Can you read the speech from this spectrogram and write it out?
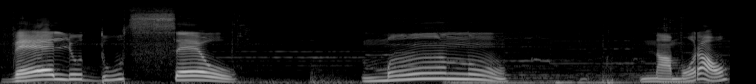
Velho do céu. Mano. Na moral.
